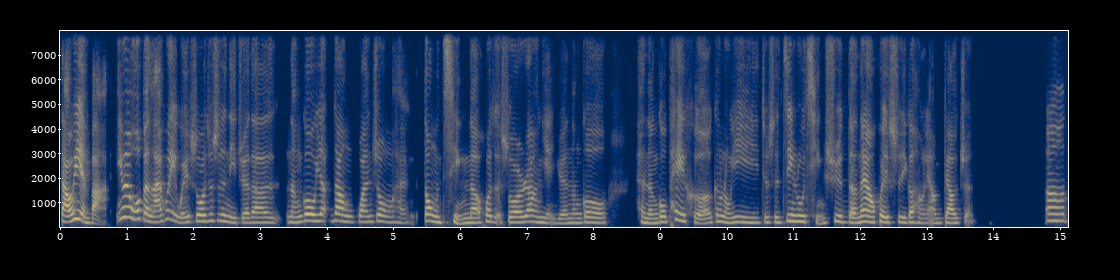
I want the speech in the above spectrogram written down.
导演吧，因为我本来会以为说，就是你觉得能够让让观众很动情的，或者说让演员能够很能够配合，更容易就是进入情绪的，那样会是一个衡量标准。呃，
